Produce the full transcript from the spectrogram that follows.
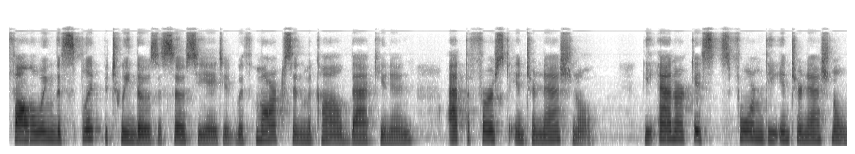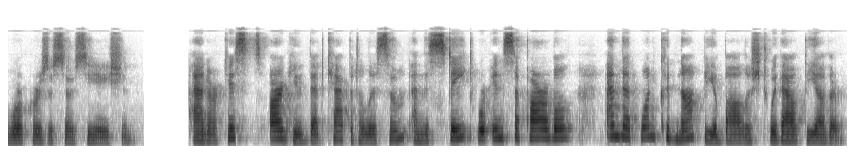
Following the split between those associated with Marx and Mikhail Bakunin at the First International, the anarchists formed the International Workers' Association. Anarchists argued that capitalism and the state were inseparable and that one could not be abolished without the other.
